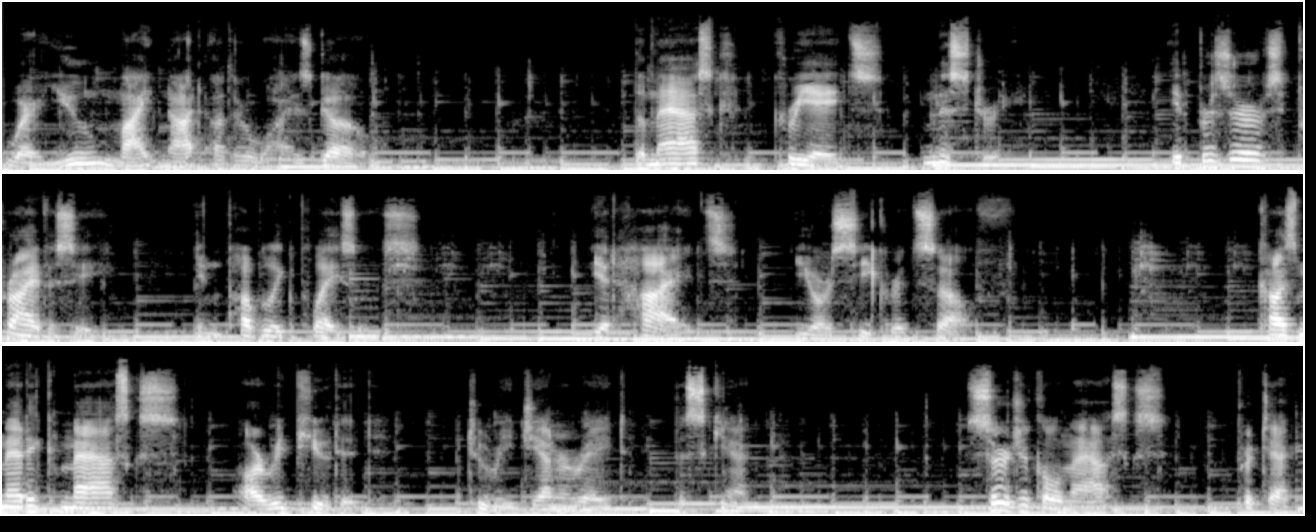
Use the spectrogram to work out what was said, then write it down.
where you might not otherwise go. The mask creates mystery. It preserves privacy in public places. It hides your secret self. Cosmetic masks are reputed to regenerate the skin. Surgical masks protect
